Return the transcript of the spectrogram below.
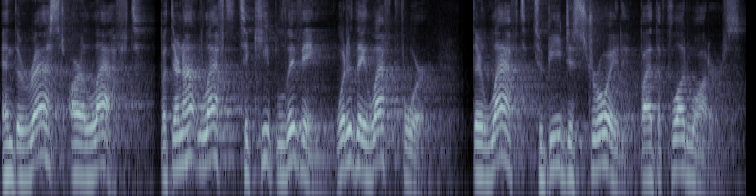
and the rest are left. But they're not left to keep living. What are they left for? They're left to be destroyed by the floodwaters.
